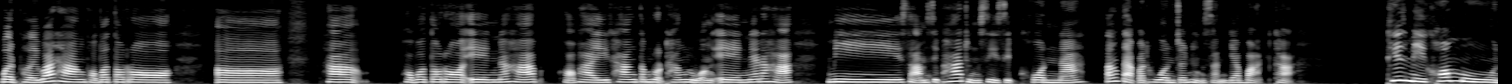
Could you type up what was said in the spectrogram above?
เปิดเผยว่าทางพบตรทางพบตรเองนะคะ ขออภัยทางตำรวจทางหลวงเองเนี่ยนะคะ มี 35-40 คนนะ ตั้งแต่ประทวนจนถึงสัญญาบัตรค่ะ ที่มีข้อมูล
